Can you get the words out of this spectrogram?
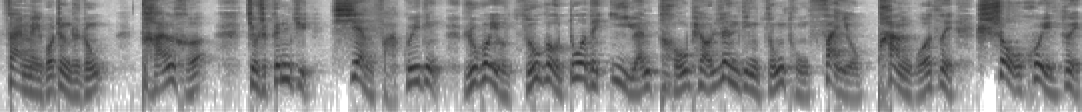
在美国政治中。弹劾就是根据宪法规定，如果有足够多的议员投票认定总统犯有叛国罪、受贿罪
